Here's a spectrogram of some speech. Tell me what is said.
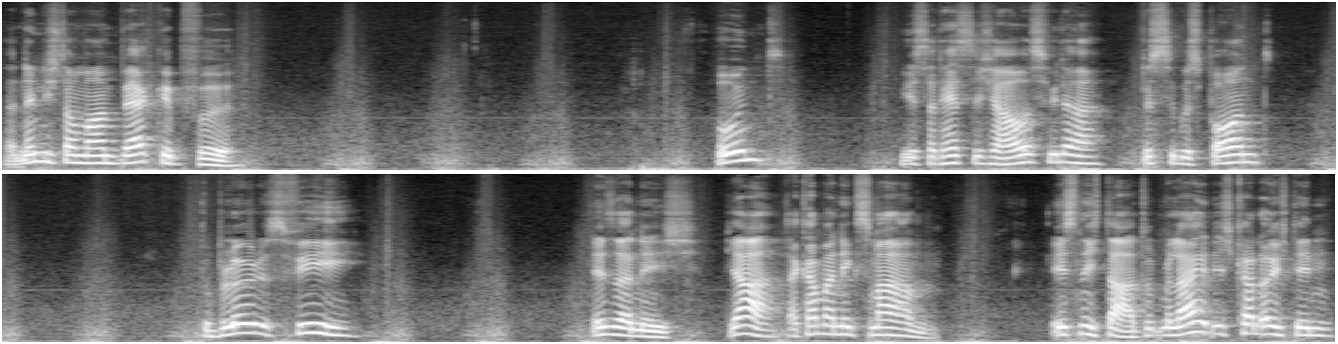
Dann nenne ich doch mal einen Berggipfel. Und? Hier ist das hässliche Haus wieder. Bist du gespawnt? Du blödes Vieh. Ist er nicht. Ja, da kann man nichts machen. Ist nicht da. Tut mir leid, ich kann euch den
